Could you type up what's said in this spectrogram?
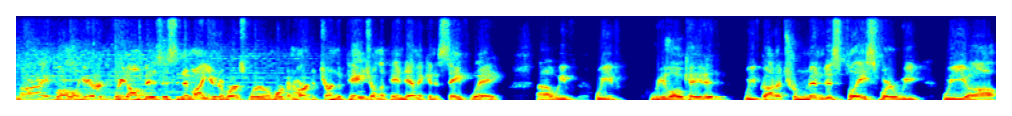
All right. Well, here at Fried on Business and in my universe, we're working hard to turn the page on the pandemic in a safe way. Uh, we've we've relocated. We've got a tremendous place where we we uh,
